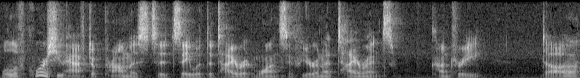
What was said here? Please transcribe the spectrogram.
Well, of course you have to promise to say what the tyrant wants if you're in a tyrant's country. Duh.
